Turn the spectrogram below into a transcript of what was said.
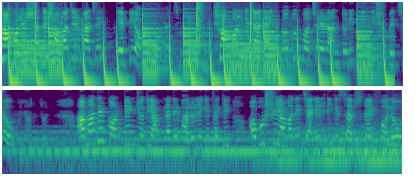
সকলের সাথে সমাজের মাঝে এপি আছে। সকলকে জানাই নতুন বছরের আন্তরিক প্রীতি, শুভেচ্ছা অভিনন্দন। আমাদের কন্টেন্ট যদি আপনাদের ভালো লেগে থাকে, অবশ্যই আমাদের চ্যানেলটিকে সাবস্ক্রাইব ফলো ও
